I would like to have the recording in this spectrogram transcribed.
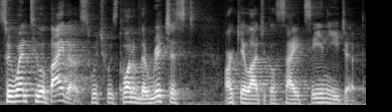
So he went to Abydos, which was one of the richest archaeological sites in Egypt.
